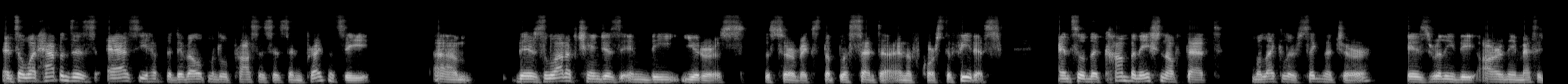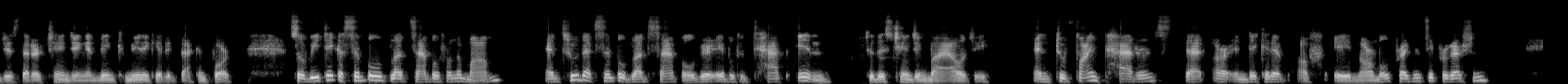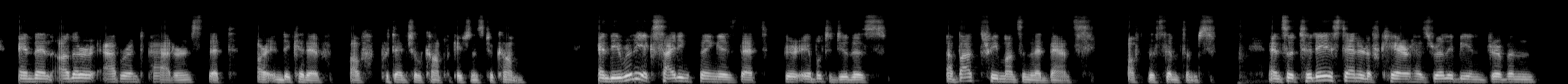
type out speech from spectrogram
And so what happens is as you have the developmental processes in pregnancy, um, there's a lot of changes in the uterus the cervix, the placenta, and of course the fetus. And so the combination of that molecular signature is really the RNA messages that are changing and being communicated back and forth. So we take a simple blood sample from the mom, and through that simple blood sample, we're able to tap in to this changing biology and to find patterns that are indicative of a normal pregnancy progression, and then other aberrant patterns that are indicative of potential complications to come. And the really exciting thing is that we're able to do this about three months in advance of the symptoms. And so today's standard of care has really been driven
